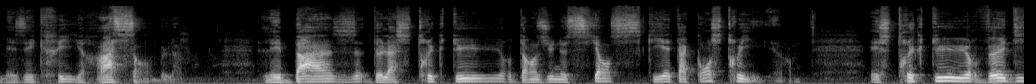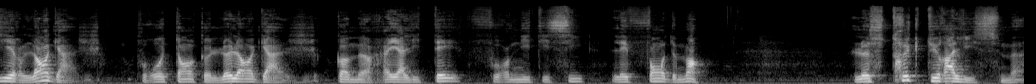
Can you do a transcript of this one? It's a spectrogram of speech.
Mes écrits rassemblent les bases de la structure dans une science qui est à construire. Et structure veut dire langage, pour autant que le langage, comme réalité, fournit ici les fondements. Le structuralisme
